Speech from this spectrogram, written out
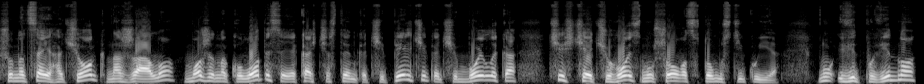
що на цей гачок на жало може наколотися якась частинка чи пельчика, чи бойлика, чи ще чогось, ну що у вас в тому стіку є. Ну і відповідно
